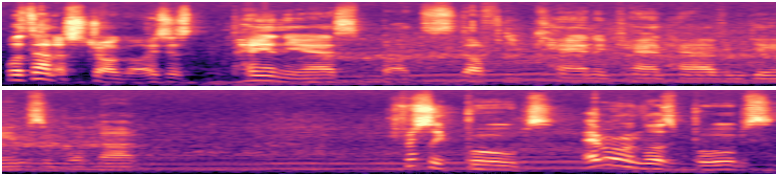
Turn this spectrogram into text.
Well, it's not a struggle. It's just pain in the ass about stuff you can and can't have in games and whatnot. Especially boobs. Everyone loves boobs.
